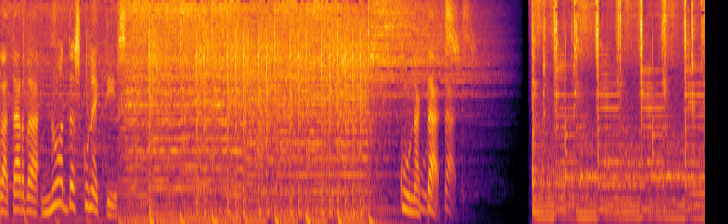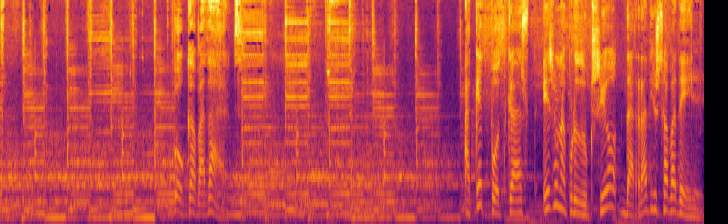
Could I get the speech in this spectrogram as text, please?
la tarda no et desconnectis. Connectats. Bocabadats. Aquest podcast és una producció de Ràdio Sabadell.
